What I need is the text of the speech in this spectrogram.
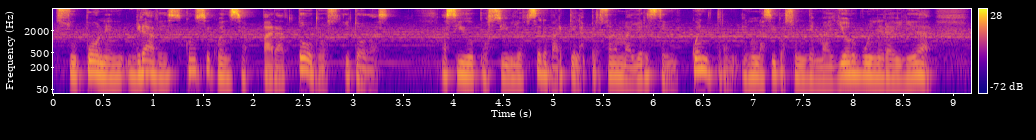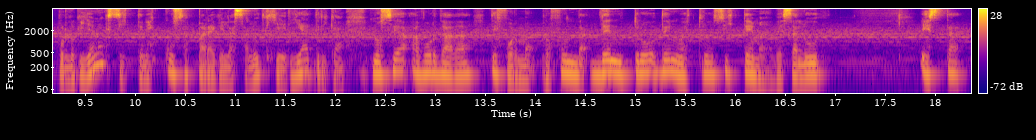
suponen graves consecuencias para todos y todas. Ha sido posible observar que las personas mayores se encuentran en una situación de mayor vulnerabilidad, por lo que ya no existen excusas para que la salud geriátrica no sea abordada de forma profunda dentro de nuestro sistema de salud. Esta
